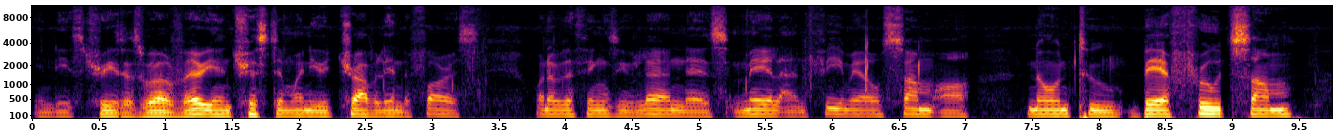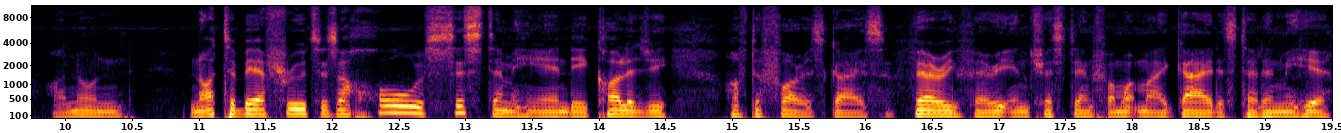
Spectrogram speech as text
in these trees as well. Very interesting when you travel in the forest. One of the things you learn there's male and female. Some are known to bear fruit, some are known not to bear fruits. There's a whole system here in the ecology of the forest, guys. Very, very interesting from what my guide is telling me here.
